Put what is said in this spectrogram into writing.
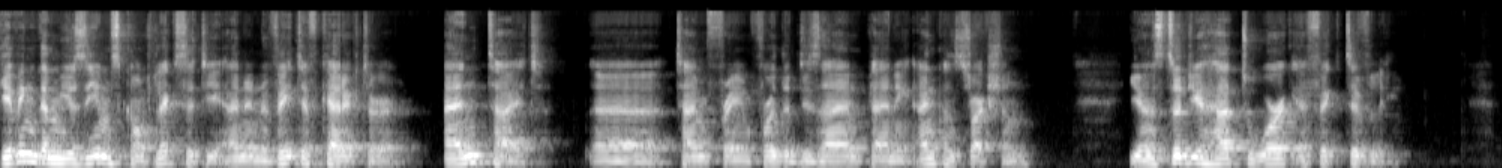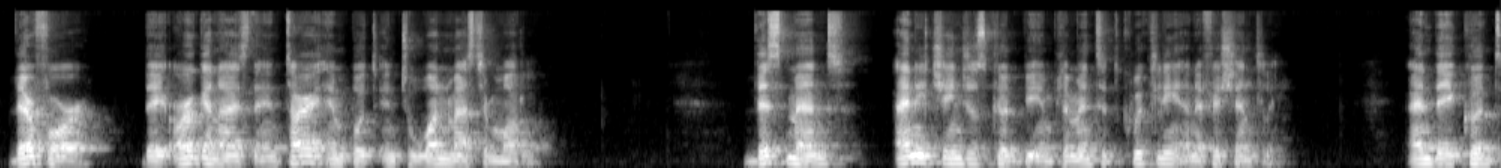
Giving the museum's complexity and innovative character and tight uh, time frame for the design, planning, and construction, UN Studio had to work effectively. Therefore, they organized the entire input into one master model. This meant any changes could be implemented quickly and efficiently and they could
